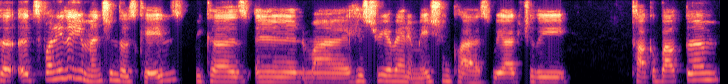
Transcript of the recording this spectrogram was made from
It's funny that you mentioned those caves because in my history of animation class, we actually talk about them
